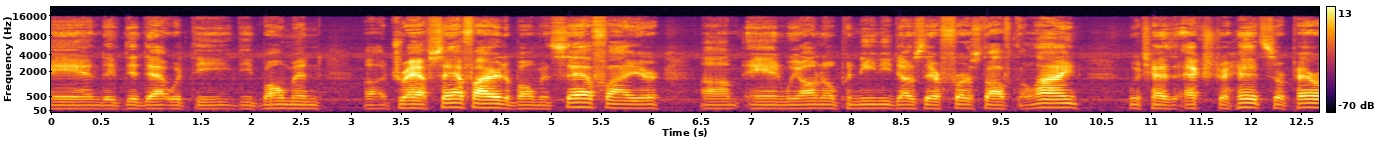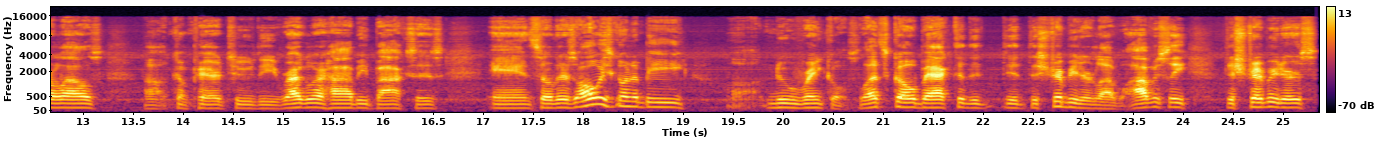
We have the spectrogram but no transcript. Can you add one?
and they did that with the the Bowman uh, Draft Sapphire, the Bowman Sapphire, um, and we all know Panini does their first off the line, which has extra hits or parallels uh, compared to the regular hobby boxes. And so there's always going to be uh, new wrinkles. Let's go back to the, the distributor level. Obviously, distributors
